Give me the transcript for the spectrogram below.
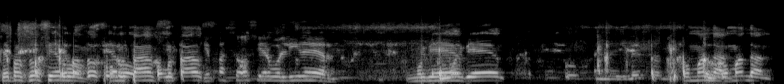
¿Qué pasó, siervo? ¿Cómo, estás? ¿Cómo estás? ¿Qué pasó, siervo líder? Muy bien. Muy bien. ¿Cómo andan? ¿Cómo andan?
